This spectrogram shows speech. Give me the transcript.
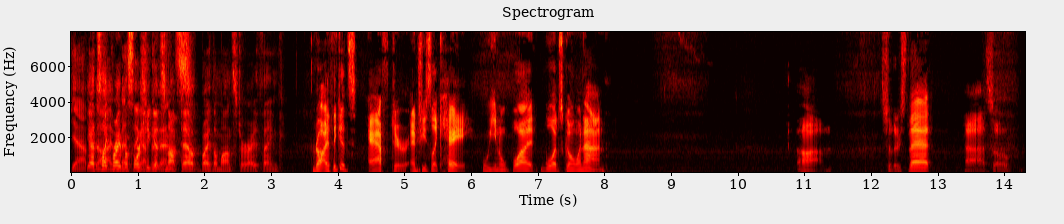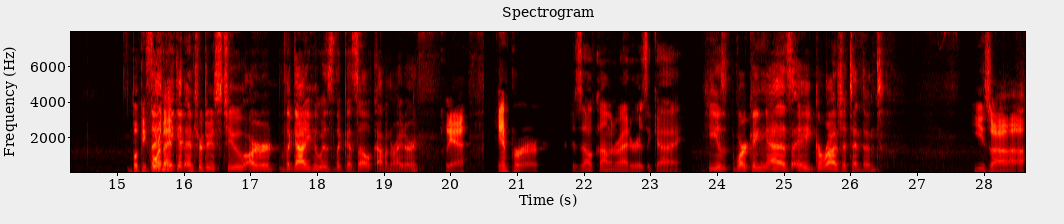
yeah. Yeah, it's no, like I'm right before she up gets knocked out by the monster. I think. No, I think it's after, and she's like, "Hey, well, you know what? What's going on?" Um, so there's that. Uh, so, but before then that, we get introduced to our the guy who is the Gazelle Kamen Rider. yeah, Emperor. Gazelle Kamen Rider is a guy. He is working as a garage attendant. He's uh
